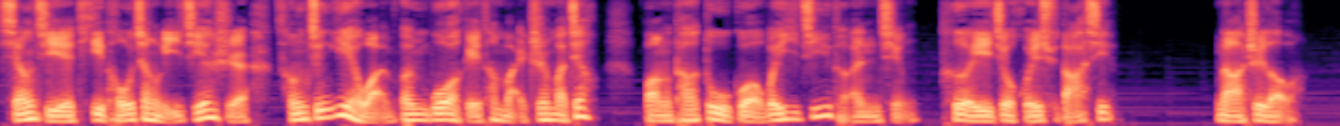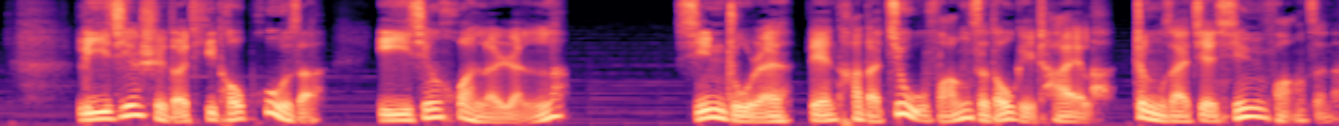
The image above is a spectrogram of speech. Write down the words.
想起剃头匠李结实曾经夜晚奔波给他买芝麻酱，帮他度过危机的恩情，特意就回去答谢。哪知道，李结实的剃头铺子已经换了人了，新主人连他的旧房子都给拆了，正在建新房子呢。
